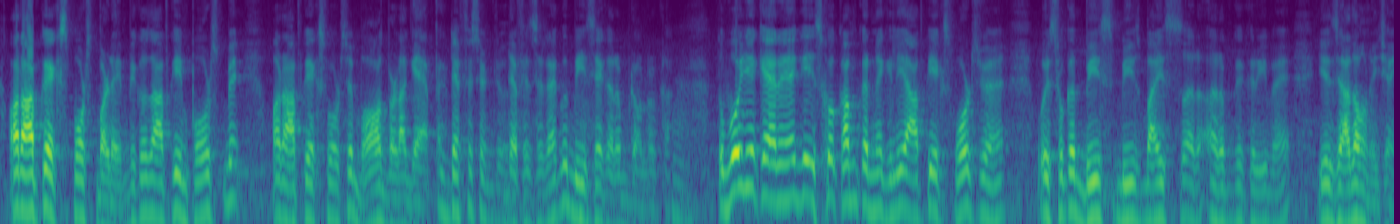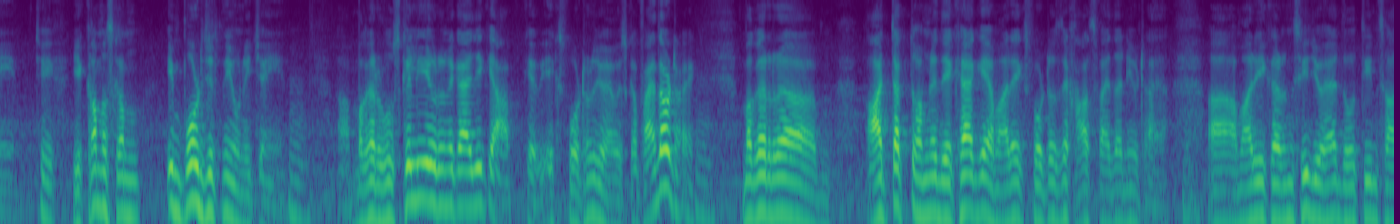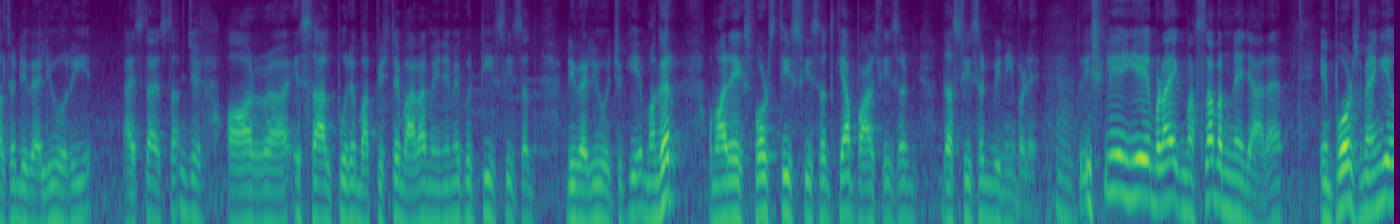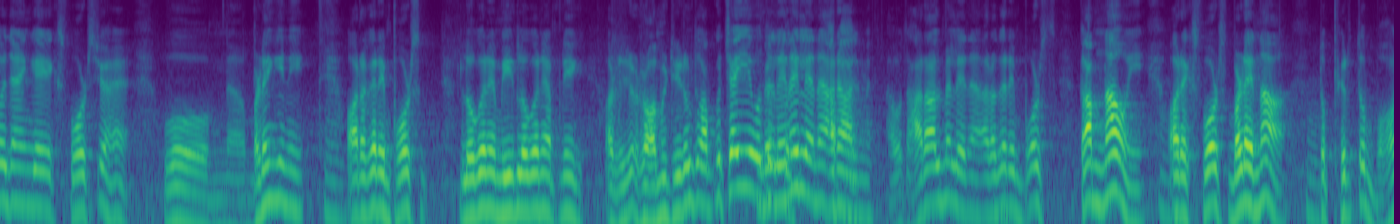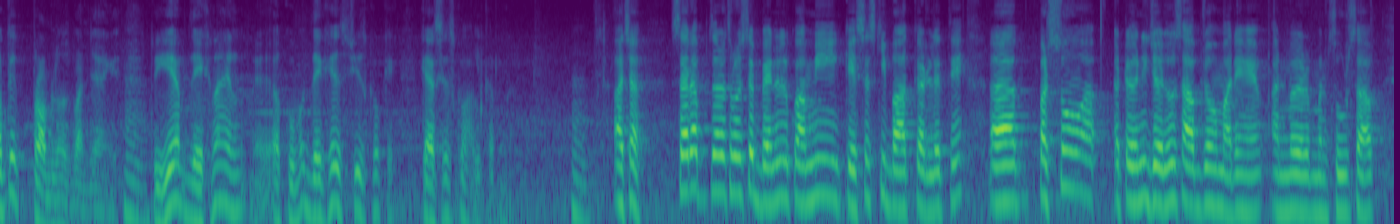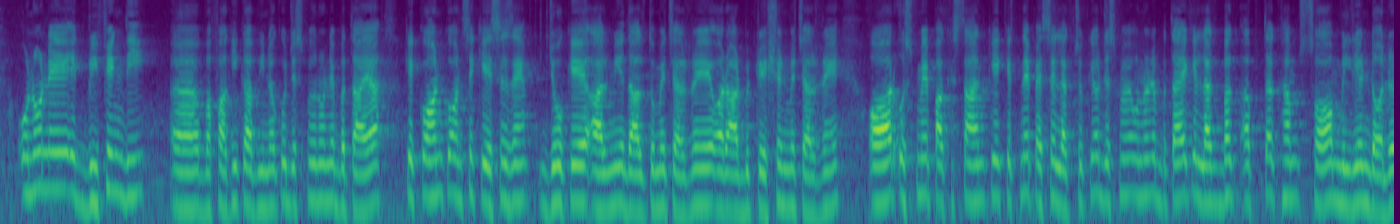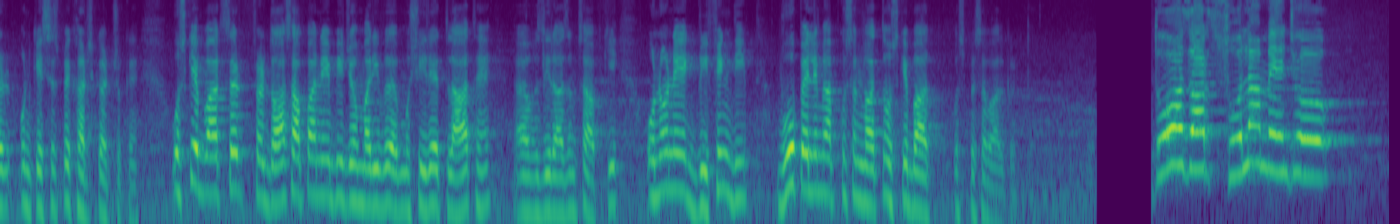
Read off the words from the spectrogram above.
اور آپ کے ایکسپورٹس بڑھیں بیکاز آپ کی امپورٹس میں اور آپ کے ایکسپورٹ سے بہت بڑا گیپ ہے۔ ڈیفیسٹ جو ڈیفیسٹ ہے کوئی بیس ایک ارب ڈالر کا۔ تو وہ یہ کہہ رہے ہیں کہ اس کو کم کرنے کے لیے آپ کی ایکسپورٹس جو ہیں وہ اس وقت بیس بیس بائیس ارب کے قریب ہیں۔ یہ زیادہ ہونی چاہیے۔ یہ کم از کم امپورٹ جتنی ہونی چاہیے۔ مگر اس کے لیے انہوں نے کہا جی کہ آپ کے ایکسپورٹر جو ہے اس کا فائدہ اٹھائیں۔ مگر آج تک تو ہم نے دیکھا ہے کہ ہمارے ایکسپورٹر سے خاص فائدہ نہیں اٹھایا۔ ہماری کرنسی جو ہے دو تین سال سے ڈیویلیو ہو رہی ہے آہستہ آہستہ۔ اور اس سال پورے پچھلے بارہ مہینے میں کوئی تیس فیصد ڈیویلیو ہو چکی ہے۔ مگر ہمارے ایکسپورٹس تیس فیصد کیا پانچ فیصد دس فیصد بھی نہیں بڑھے۔ تو اس لیے یہ بڑا ایک مسئلہ بننے جا رہا ہے۔ امپورٹس مہنگے ہو جائیں گے ایکسپورٹس جو ہیں وہ بڑھیں گی نہیں۔ اور اگر امپورٹس لوگوں نے امیر لوگوں نے اپنی اور را مٹیریل تو آپ کو چاہیے وہ تو لینا ہی لینا ہے۔ ہر حال میں۔ وہ تو ہر حال میں لینا ہے۔ اور اگر امپورٹس کم نہ ہوئیں اور ایکسپورٹس بڑھے نہ تو پھر تو بہت ہی پرابلمس بن جائیں گے۔ تو یہ اب دیکھنا ہے حکومت دیکھے اس چیز کو کہ کیسے اس کو حل کرنا ہے۔ اچھا سر اب ذرا تھوڑے سے بین الاقوامی کیسز کی بات کر لیتے ہیں۔ پرسوں اٹارنی جنرل صاحب جو ہمارے ہیں انور منصور صاحب انہوں نے ایک بریفنگ دی۔ وفاقی کابینہ کو، جس میں انہوں نے بتایا کہ کون کون سے کیسز ہیں جو کہ عالمی عدالتوں میں چل رہے ہیں اور آربیٹریشن میں چل رہے ہیں اور اس میں پاکستان کے کتنے پیسے لگ چکے ہیں اور جس میں انہوں نے بتایا کہ لگ بھگ اب تک ہم سو ملین ڈالر ان کیسز پہ خرچ کر چکے ہیں۔ اس کے بعد سر فردوس آپا نے بھی جو ہماری مشیر اطلاعات ہیں وزیر اعظم صاحب کی، انہوں نے ایک بریفنگ دی۔ وہ پہلے میں آپ کو سنواتا ہوں، اس کے بعد اس پہ سوال کرتا ہوں۔ دو ہزار سولہ میں جو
